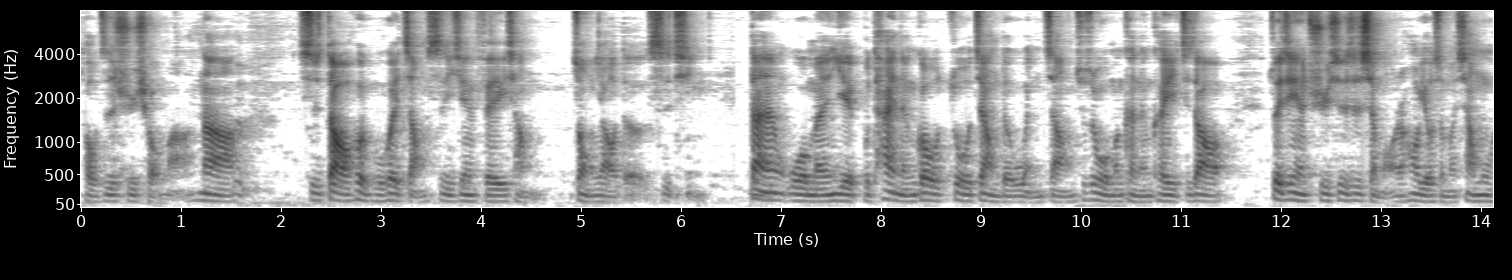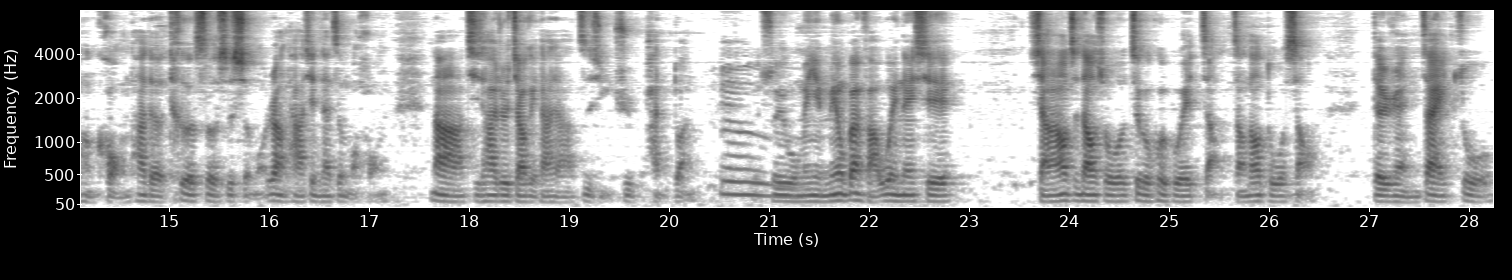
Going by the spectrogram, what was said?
投资需求嘛，那知道会不会涨是一件非常重要的事情，但我们也不太能够做这样的文章，就是我们可能可以知道最近的趋势是什么，然后有什么项目很红，它的特色是什么，让它现在这么红，那其他就交给大家自行去判断。嗯，所以我们也没有办法为那些。想要知道说这个会不会涨，涨到多少的人在做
